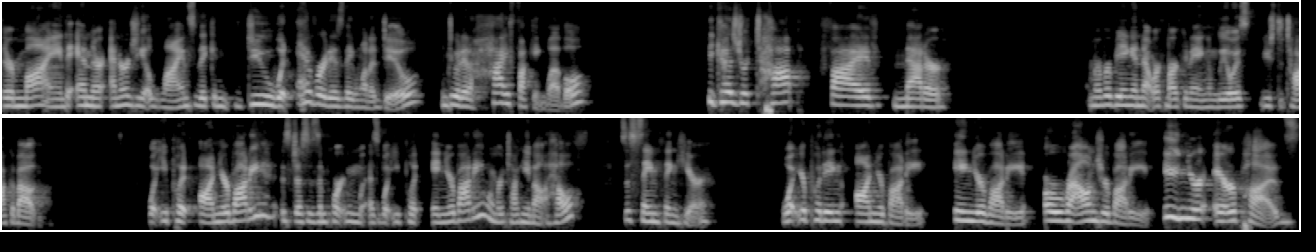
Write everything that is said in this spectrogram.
their mind, and their energy aligned so they can do whatever it is they want to do and do it at a high fucking level. Because your top five matter. I remember being in network marketing, and we always used to talk about what you put on your body is just as important as what you put in your body when we're talking about health. It's the same thing here. What you're putting on your body, in your body, around your body, in your AirPods,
